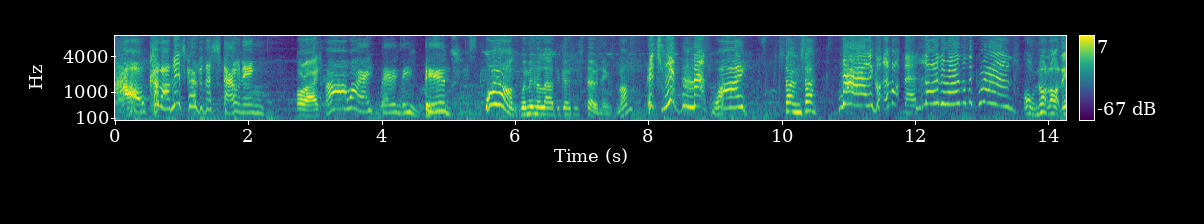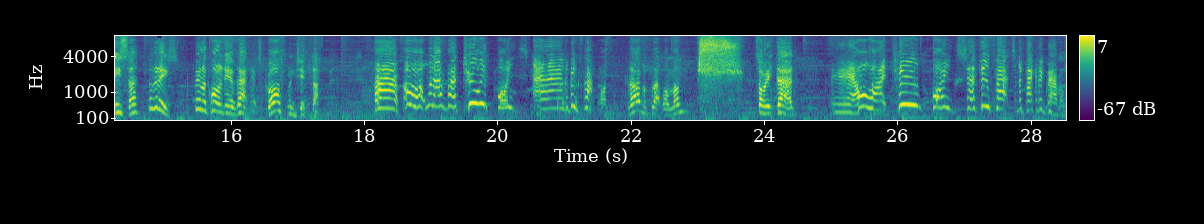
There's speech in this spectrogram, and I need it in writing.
Oh, come on, let's go to the stoning. All right. Oh, I hate wearing these beards. Why aren't women allowed to go to stonings, Mum? It's written, that's why. Stones, sir? Nah, they got them up there, lying around on the ground. Oh, not like these, sir. Look at these. Feel the quality of that. That's craftsmanship stuff. Uh, all right, we'll have uh, two with points and a big flat one. Can I have a flat one, Mum? Shh. Sorry, Dad. Yeah, all right, two points, uh, two flats and a packet of gravel.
